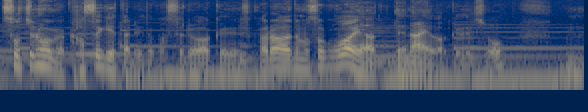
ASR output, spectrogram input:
そっちの方が稼げたりとかするわけですからでもそこはやってないわけでしょ、うん。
